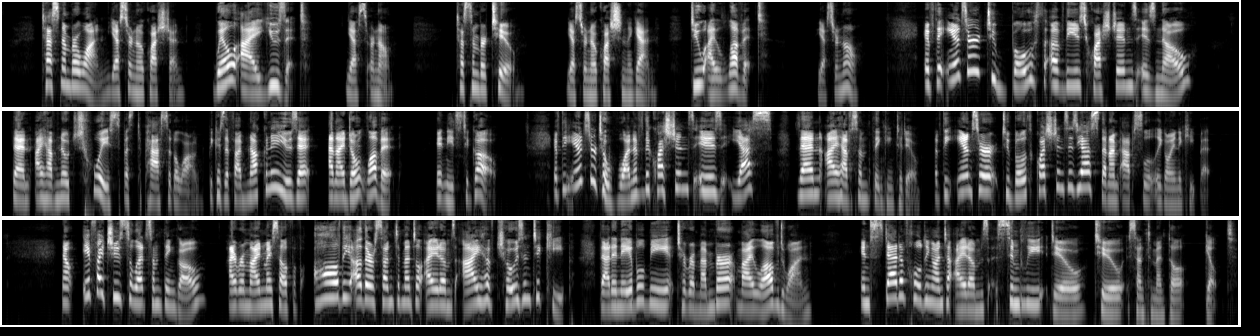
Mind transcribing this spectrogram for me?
Test number one yes or no question. Will I use it? Yes or no. Test number two yes or no question again. Do I love it? Yes or no. If the answer to both of these questions is no, then I have no choice but to pass it along because if I'm not going to use it and I don't love it, it needs to go. If the answer to one of the questions is yes, then I have some thinking to do. If the answer to both questions is yes, then I'm absolutely going to keep it. Now, if I choose to let something go, I remind myself of all the other sentimental items I have chosen to keep that enable me to remember my loved one instead of holding on to items simply due to sentimental guilt.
